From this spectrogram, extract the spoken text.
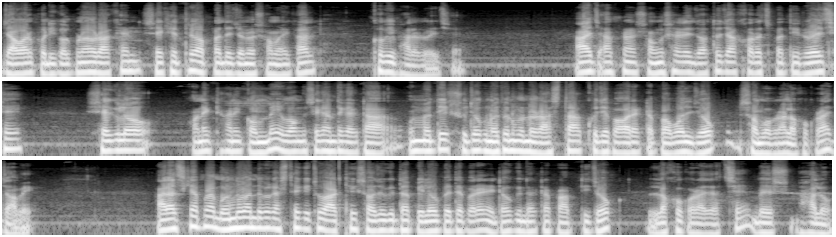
যাওয়ার পরিকল্পনাও রাখেন, সেক্ষেত্রেও আপনাদের জন্য সময়কাল খুবই ভালো রয়েছে। আজ আপনার সংসারে যত যা খরচপাতি রয়েছে, সেগুলো অনেকটাখানি কমবে এবং সেখান থেকে একটা উন্নতির সুযোগ, নতুন কোনো রাস্তা খুঁজে পাওয়ার একটা প্রবল যোগ সম্ভাবনা লক্ষ্য করা যাবে। আর আজকে আপনার বন্ধু বান্ধবের কাছ থেকে কিছু আর্থিক সহযোগিতা পেলেও পেতে পারেন, এটাও কিন্তু একটা প্রাপ্তি যোগ লক্ষ্য করা যাচ্ছে, বেশ ভালো।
